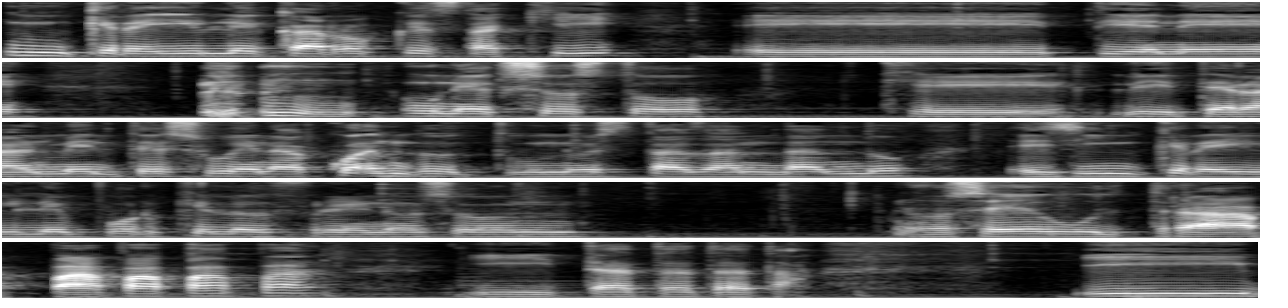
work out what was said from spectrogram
increíble carro que está aquí. Eh, tiene un exhausto que literalmente suena cuando tú no estás andando. Es increíble porque los frenos son, no sé, ultra papa papa y ta, ta, ta, ta. ¿Y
